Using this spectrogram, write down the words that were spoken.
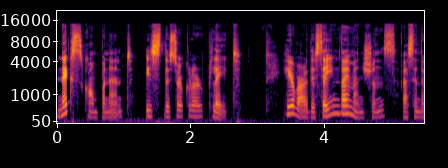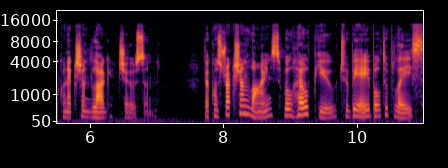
Next component is the circular plate. Here are the same dimensions as in the connection lug chosen. The construction lines will help you to be able to place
